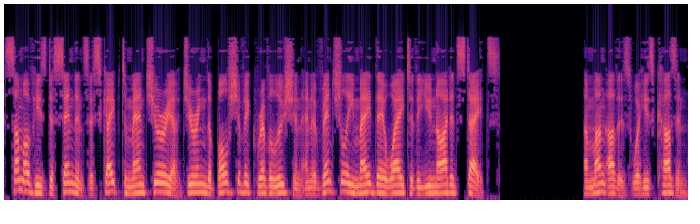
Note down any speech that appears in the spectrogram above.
Some of his descendants escaped to Manchuria during the Bolshevik Revolution and eventually made their way to the United States. Among others were his cousin,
